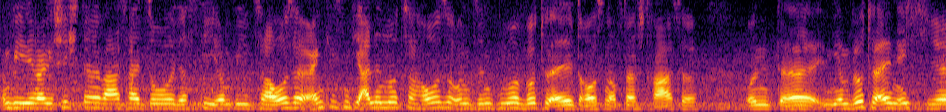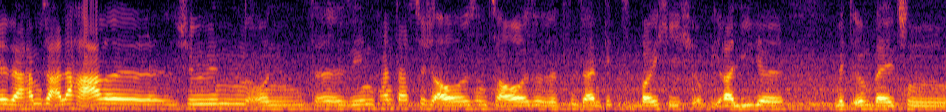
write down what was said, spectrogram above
irgendwie in der Geschichte war es halt so, dass die irgendwie zu Hause, eigentlich sind die alle nur zu Hause und sind nur virtuell draußen auf der Straße. Und äh, in ihrem virtuellen Ich, äh, da haben sie alle Haare schön und äh, sehen fantastisch aus. Und zu Hause sitzen sie dann dickbäuchig auf ihrer Liege mit irgendwelchen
